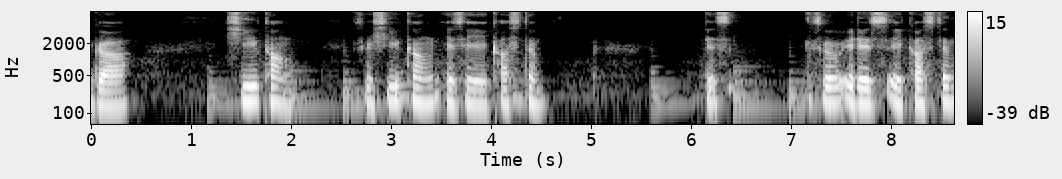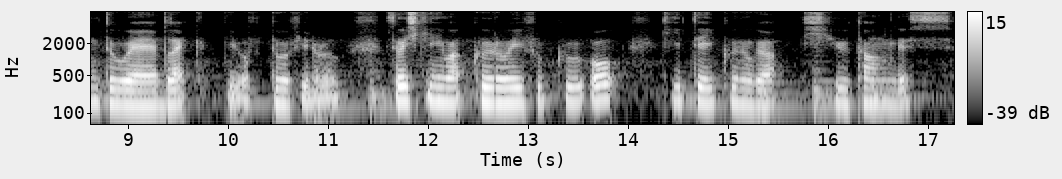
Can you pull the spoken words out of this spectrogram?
が習慣。So 習慣 is a custom です。So it is a custom to wear black to a funeral. 葬式には黒い服を着ていくのが習慣です。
